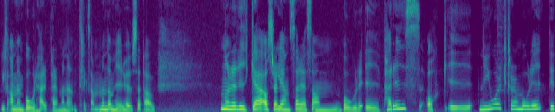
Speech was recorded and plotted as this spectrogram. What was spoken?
liksom, ja, men bor här permanent. Liksom. Men de hyr huset av några rika australiensare som bor i Paris och i New York tror jag de bor i. Det är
